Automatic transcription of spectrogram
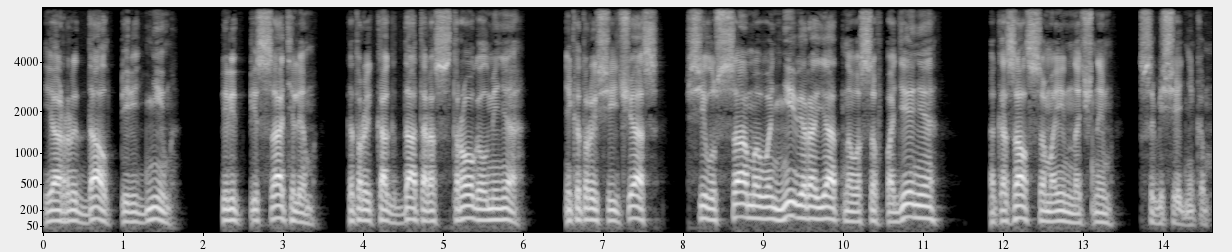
Я рыдал перед ним, перед писателем, который когда-то растрогал меня и который сейчас, в силу самого невероятного совпадения, оказался моим ночным собеседником.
